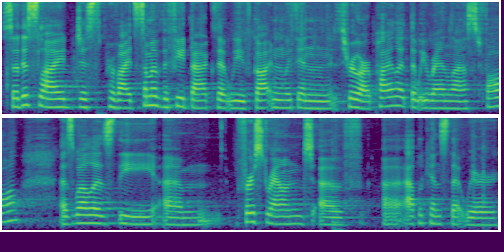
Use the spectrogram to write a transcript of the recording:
So this slide just provides some of the feedback that we've gotten within through our pilot that we ran last fall, as well as the um, first round of uh, applicants that we're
